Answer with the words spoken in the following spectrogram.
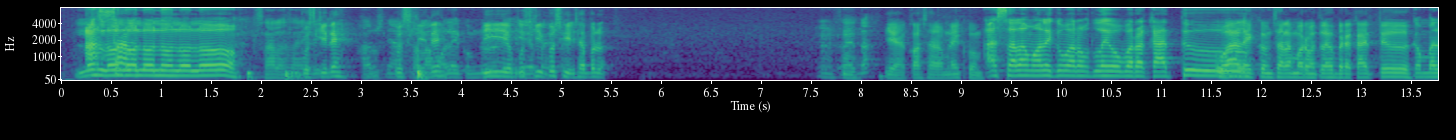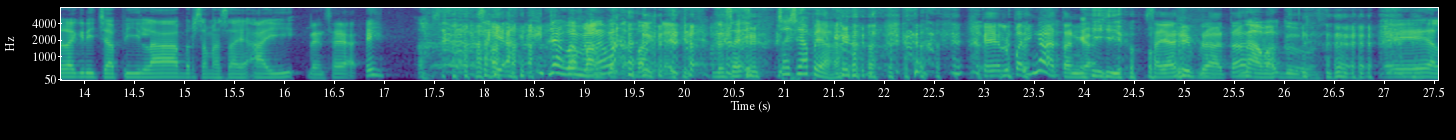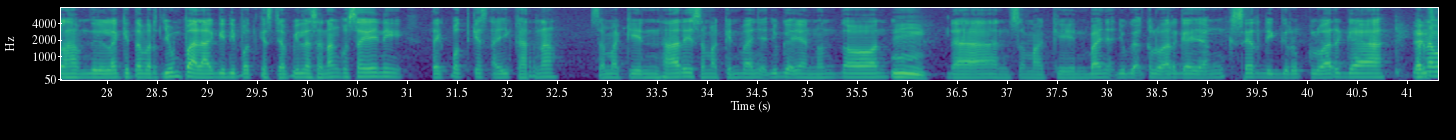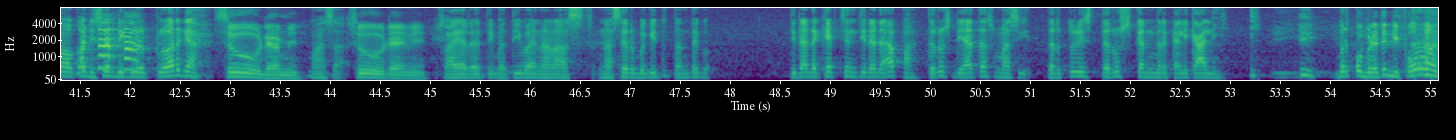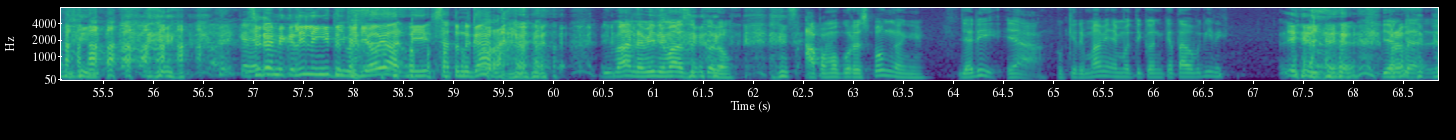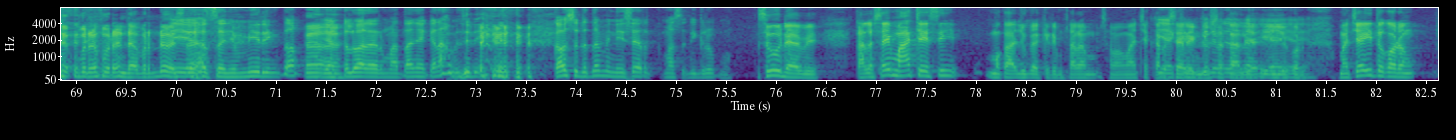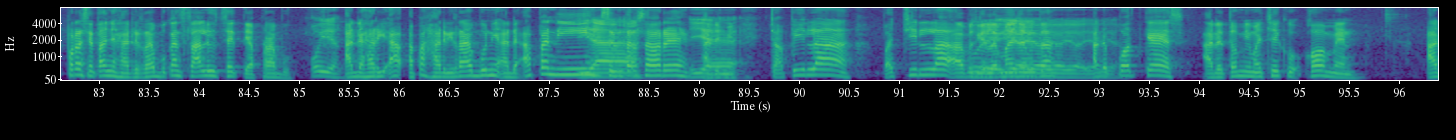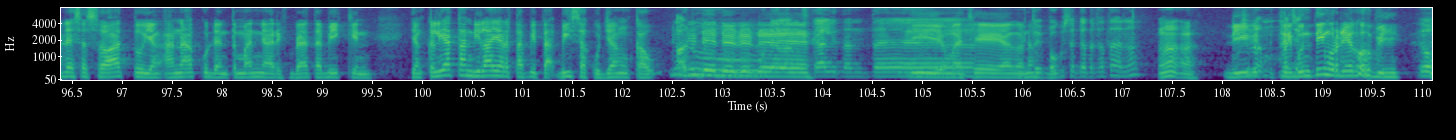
Loh, loh, Asal- loh, loh, loh, loh, loh. Salah saya. Puski deh. Harusnya Puski deh. dulu. Iya, deh, Puski, Pak. Puski. Siapa dulu? Hmm, saya tak? Ya, kau assalamualaikum. Assalamualaikum warahmatullahi wabarakatuh. Waalaikumsalam warahmatullahi wabarakatuh. Kembali lagi di Capila bersama saya Ai. Dan saya, eh, saya, jangan gue bilang bangke. Dan saya, eh, saya siapa ya? Kayak lupa ingatan nggak? Iya. Saya Ribrata. Nah bagus. eh alhamdulillah kita berjumpa lagi di podcast Capila. Senangku saya ini take podcast Ai karena semakin hari semakin banyak juga yang nonton Hmm. dan semakin banyak juga keluarga yang share di grup keluarga. Karena mau kau di share di grup keluarga? Sudah, Mi. Masa Sudah, Mi. saya ada tiba-tiba nalas nasir begitu tante kok. Tidak ada caption, tidak ada apa. Terus di atas masih tertulis teruskan berkali-kali. Ih, Ih, oh berarti di forward nih. Sudah mi keliling itu video ya di satu negara. di mana ini masuk kok dong? Apa mau ku respon nggak nih? Jadi ya, ku kirim mami emoticon ketawa begini. yang Pura- Pura-pura enggak berdosa. iya senyum miring toh, yang keluar air matanya kenapa jadi? Kau sudah tahu mini share masuk di grupmu? Sudah, Bi. Kalau saya Mace sih, mau Kak juga kirim salam sama Mace karena Iya, saya rindu sekali ya. ya, iya, Iya, iya. Mace itu kodong pernah saya tanya hari Rabu kan selalu saya tiap Rabu. Oh iya. Ada hari apa hari Rabu nih ada apa nih Iya. sebentar sore Iya. ada nih capila pacila apa segala macam iya, tah. iya, iya, iya, ada iya. podcast ada Tommy Maceku komen ada sesuatu yang anakku dan temannya Arif Brata bikin yang kelihatan di layar tapi tak bisa ku jangkau Aduh, dalam sekali tante. Iya, Mace, ya. Itu bagus kata-kata. Heeh. Di Maksudnya, Tribun Timur dia kopi Oh,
